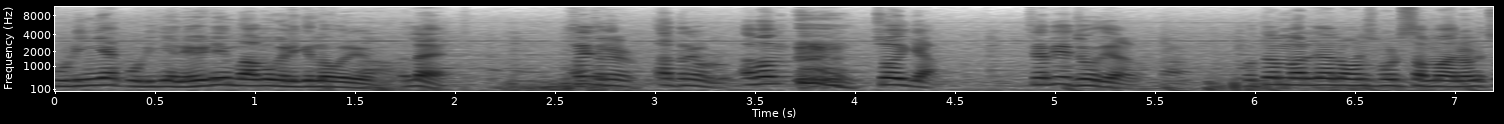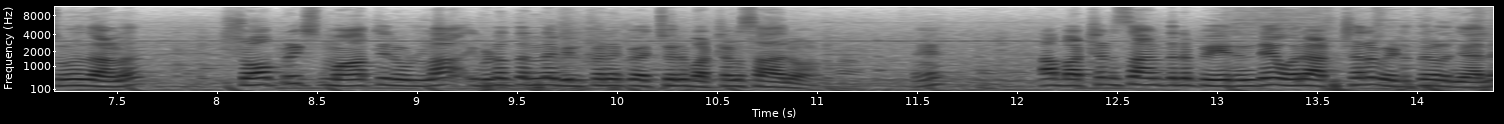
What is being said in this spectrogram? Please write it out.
കുടുങ്ങിയ കുടുങ്ങിയ. നേടിയും പാമ്പ് കളിക്കുന്ന പോലെ അല്ലേ? ശരി അത്രേ ഉള്ളൂ. അപ്പം ചോദിക്കാം. ചെറിയ ചോദ്യമാണ്. ഉത്തരം പറഞ്ഞാൽ ഓൺ സ്പോട്ട് സമ്മാനമാണ്. ചോദ്യമാണ് ഷോപ്രിക്സ് മാർട്ടിലുള്ള ഇവിടെ തന്നെ വിൽപ്പനയ്ക്ക് വെച്ച ഒരു ഭക്ഷണ സാധനമാണ്. ആ ഭക്ഷണ സാധനത്തിന്റെ പേരിന്റെ ഒരു അക്ഷരം എടുത്തു കഴിഞ്ഞാൽ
